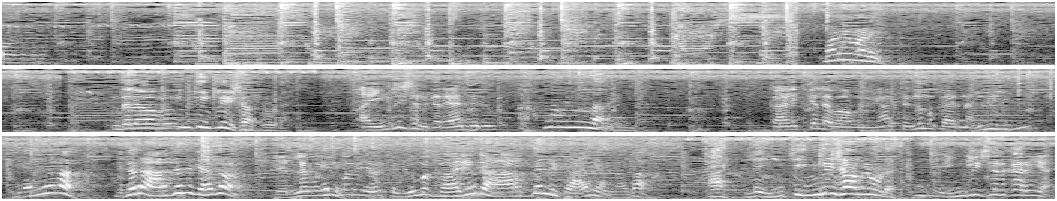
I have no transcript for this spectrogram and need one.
വാ. മണി മണി. എന്തല്ല എനിക്ക് ഇംഗ്ലീഷ് ആ ഇംഗ്ലീഷ് എനിക്കറിയാൻ തരൂ. ഒന്നും അറിയില്ല. കളിക്കല്ല ബാബു? ഞാൻ തെങ്ങുമക്കാരനാണ് എന്നടാ ഇതൊരു അർജന്റ് കേസാണ്. എല്ലാം കൊണ്ടും മതി, ഞാൻ തെങ്ങുമക്കാരി ഇതൊരു അർജന്റ് കാര്യമാണ്. അതാ. ആ ഇല്ല എനിക്ക് ഇംഗ്ലീഷ് അറിഞ്ഞൂടെ? ഇംഗ്ലീഷ് എനിക്കറിയാം.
